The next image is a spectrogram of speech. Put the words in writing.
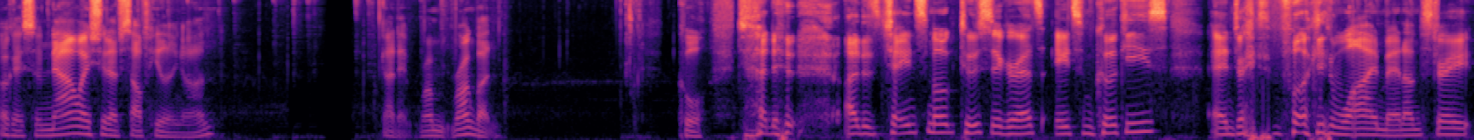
Okay, so now I should have self-healing on. Got it. Wrong, wrong button. Cool. I, did, I just chain smoked two cigarettes, ate some cookies, and drank some fucking wine, man. I'm straight.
